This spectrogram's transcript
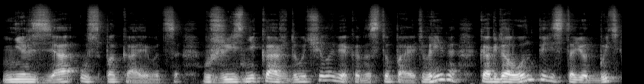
Нельзя успокаиваться. В жизни каждого человека наступает время, когда он перестает быть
